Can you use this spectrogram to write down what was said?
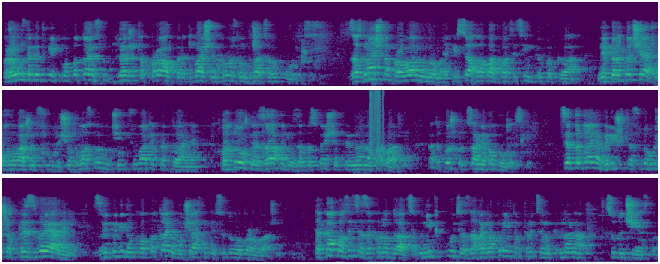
При розгляді таких клопотань суд держить прав, передбачених розділом 2 цього кодексу. Зазначена правова норма, як і вся глава 27 КПК, не передбачає повноважень суду, щоб власноруч ініціювати питання продовження заходів забезпечення кримінального провадження, а також процесуальних обов'язків. Це питання вирішується судом лише при зверненні з відповідним клопотанням учасників судового провадження. Така позиція законодавця уніфікується з загальноприйнятими принципами кримінального судочинства,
